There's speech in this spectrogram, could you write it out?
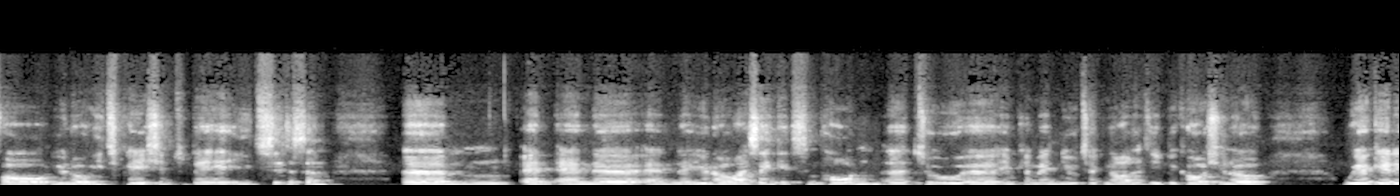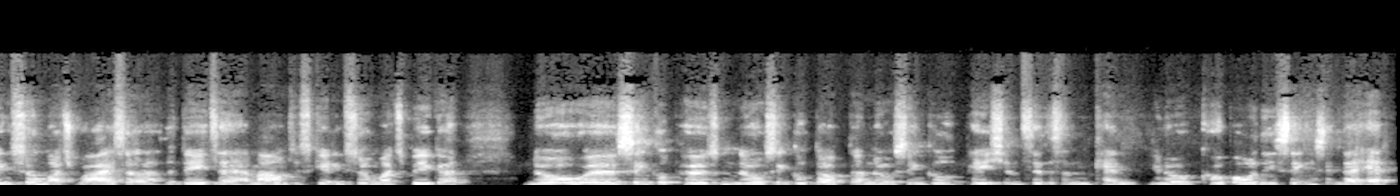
for you know each patient today, each citizen. Um, and and uh, and uh, you know I think it's important uh, to uh, implement new technology because you know we are getting so much wiser. The data amount is getting so much bigger. No uh, single person, no single doctor, no single patient, citizen can you know cope all these things in their head.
